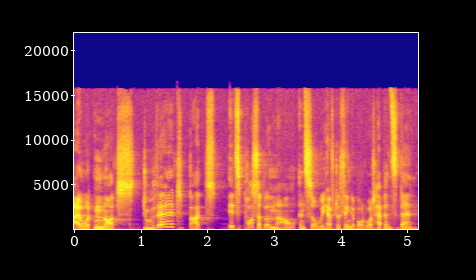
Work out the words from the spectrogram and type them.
I would not do that, but it's possible now, and so we have to think about what happens then.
